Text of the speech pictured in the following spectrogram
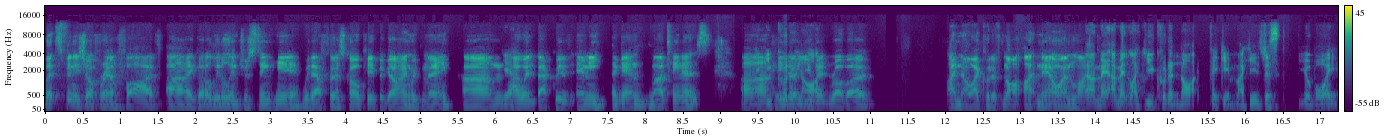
Let's finish off round five. I got a little interesting here with our first goalkeeper going with me. Um, Yeah. I went back with Emi again, Martinez. Uh, Mate, you could you went Robbo. I know I could have not. I, now I'm like, I meant, I meant like you couldn't not pick him. Like he's just your boy.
